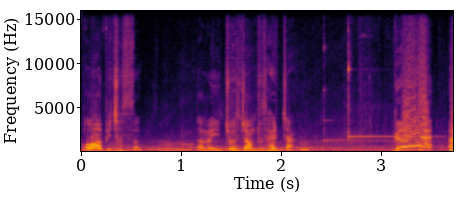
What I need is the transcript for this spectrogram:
와 미쳤어. 그다음에 이쪽에서 점프 살짝. 그래! 어,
